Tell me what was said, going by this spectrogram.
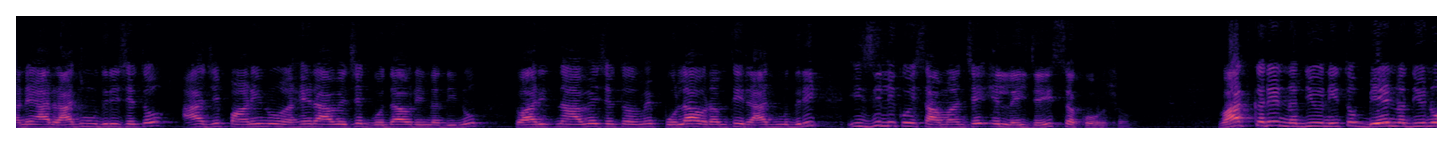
અને આ રાજમુદ્રી છે તો આ જે પાણીનું અહેર આવે છે ગોદાવરી નદીનું, તો આ રીતના આવે છે તો તમે પોલાવરમથી રાજમુદ્રી ઇઝીલી કોઈ સામાન છે એ લઈ જઈ શકો છો. વાત કરીએ નદીઓની તો બે નદીઓનો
